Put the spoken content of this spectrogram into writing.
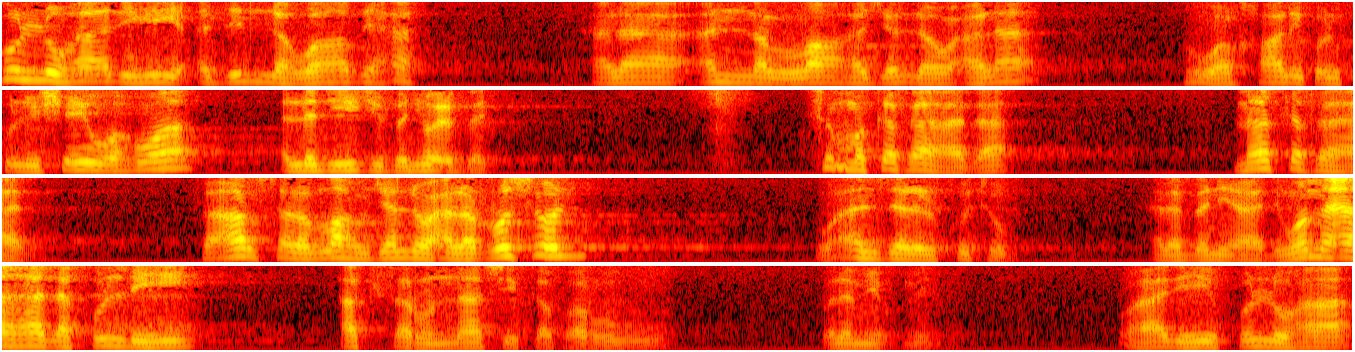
كل هذه أدلة واضحة على أن الله جل وعلا هو الخالق لكل شيء وهو الذي يجب أن يعبد. ثم كفى هذا. ما كفى هذا؟ فأرسل الله جل وعلا الرسل وأنزل الكتب على بني آدم. ومع هذا كله أكثر الناس كفروا ولم يؤمنوا. وهذه كلها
